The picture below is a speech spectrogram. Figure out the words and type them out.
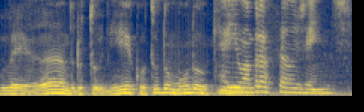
o Leandro, o Tonico, todo mundo que... Aí um abração, gente.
